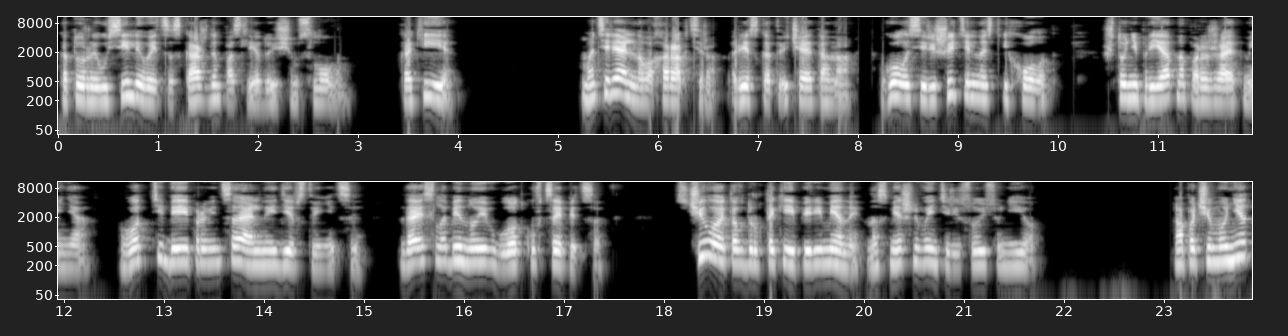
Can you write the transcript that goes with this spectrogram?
которое усиливается с каждым последующим словом. Какие? Материального характера, резко отвечает она, в голосе решительность и холод, что неприятно поражает меня. Вот тебе и провинциальные девственницы. Дай слабину и в глотку вцепится. С чего это вдруг такие перемены? Насмешливо интересуюсь у нее. А почему нет?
